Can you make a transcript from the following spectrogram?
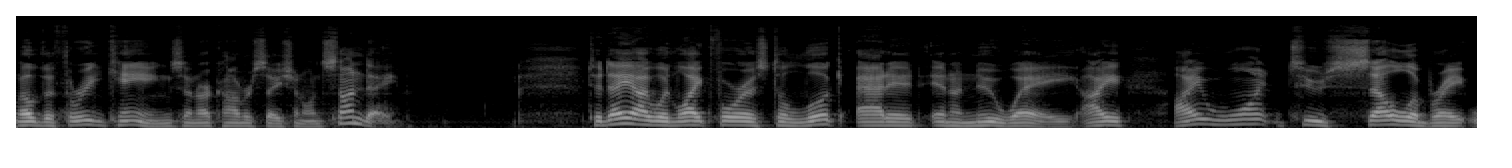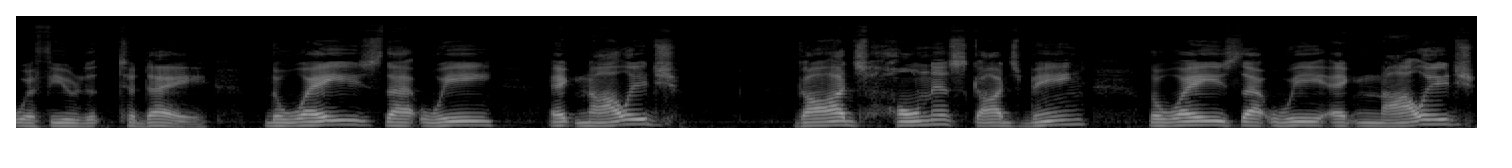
of the three kings in our conversation on Sunday. Today, I would like for us to look at it in a new way. I, I want to celebrate with you today the ways that we acknowledge God's wholeness, God's being, the ways that we acknowledge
